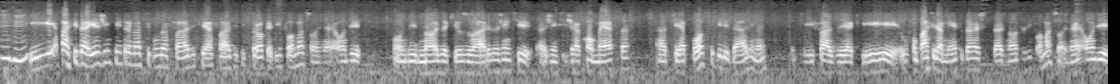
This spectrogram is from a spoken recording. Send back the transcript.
Uhum. e a partir daí a gente entra na segunda fase, que é a fase de troca de informações, né? onde, onde nós aqui, usuários, a gente, a gente já começa a ter a possibilidade né, de fazer aqui o compartilhamento das, das nossas informações, né? onde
